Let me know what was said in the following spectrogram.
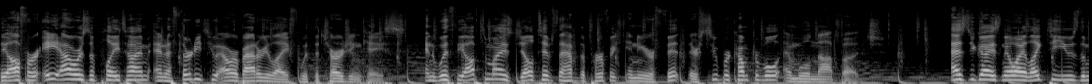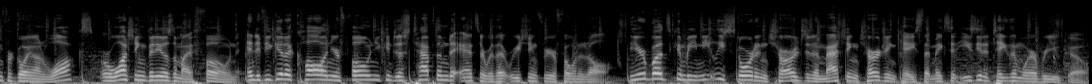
They offer 8 hours of playtime and a 32 hour battery life with the charging case. And with the optimized gel tips that have the perfect in-ear fit, they're super comfortable and will not budge. As you guys know, I like to use them for going on walks or watching videos on my phone, and if you get a call on your phone, you can just tap them to answer without reaching for your phone at all. The earbuds can be neatly stored and charged in a matching charging case that makes it easy to take them wherever you go.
